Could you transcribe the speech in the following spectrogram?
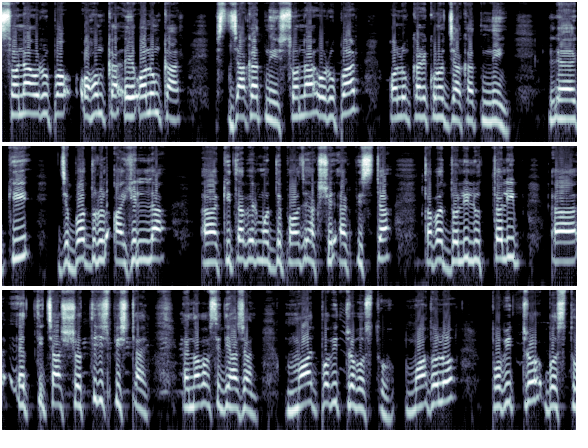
সোনা ও রূপা অহংকার এ, অলংকার জাকাত নেই। সোনা ও রূপার অলংকারে কোনো জাকাত নেই। কি? যে বদরুল আহিল্লা কিতাবের মধ্যে পাওয়া যায় একশো এক পৃষ্ঠা। তারপর দলিল উত্তালিব চারশো তিরিশ পৃষ্ঠায় নবাব সিদ্দি হাসান, মদ পবিত্র বস্তু। মদ হলো পবিত্র বস্তু।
